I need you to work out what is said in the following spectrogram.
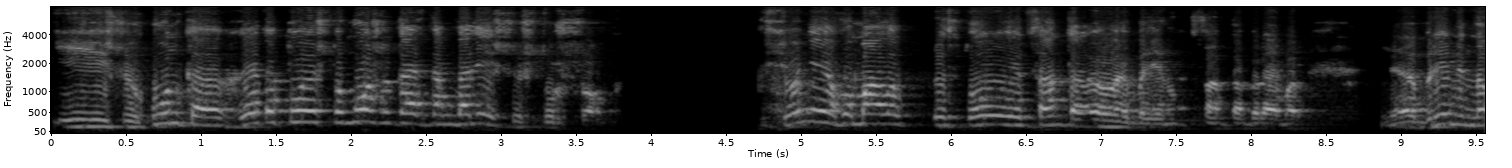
і шыгунка гэта тое што можа даць нам далейшы штуршок сёння яго мало выкарыстоўваюць санта блин санта брэмар временно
